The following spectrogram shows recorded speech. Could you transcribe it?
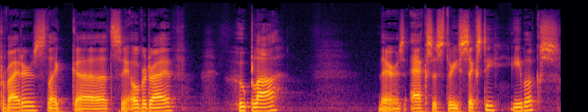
providers like uh, let's say Overdrive, Hoopla. There's Axis 360 ebooks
